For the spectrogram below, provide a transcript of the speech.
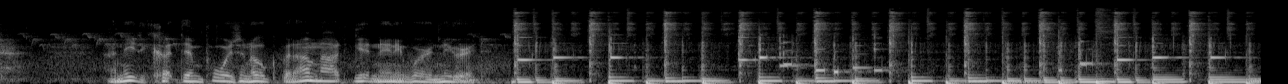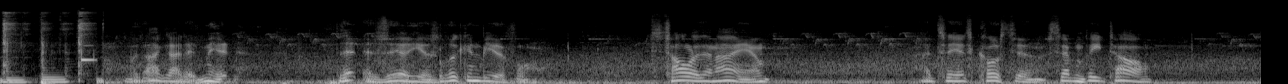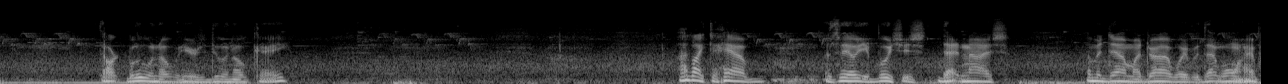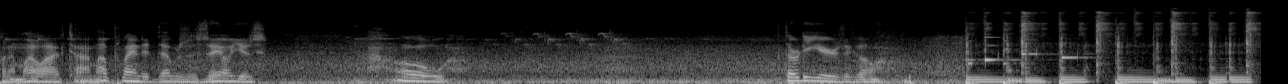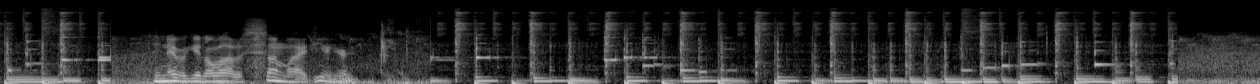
I need to cut them poison oak, but I'm not getting anywhere near it. But I gotta admit, that azalea is looking beautiful. It's taller than I am. I'd say it's close to seven feet tall. Dark blue one over here is doing okay. I'd like to have azalea bushes that nice up and down my driveway, but that won't happen in my lifetime. I planted those azaleas, oh, 30 years ago. They never get a lot of sunlight here.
